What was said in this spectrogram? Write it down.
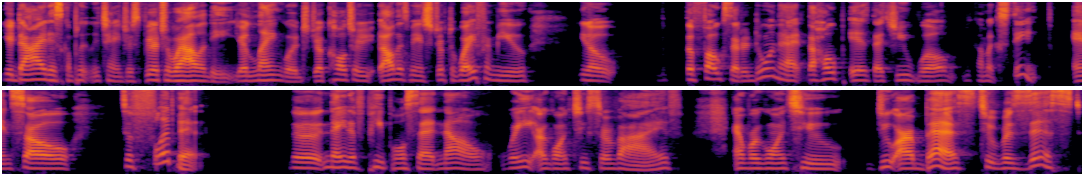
your diet has completely changed, your spirituality, your language, your culture, all this being stripped away from you, you know, the folks that are doing that, the hope is that you will become extinct. And so to flip it, the native people said, no, we are going to survive and we're going to do our best to resist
